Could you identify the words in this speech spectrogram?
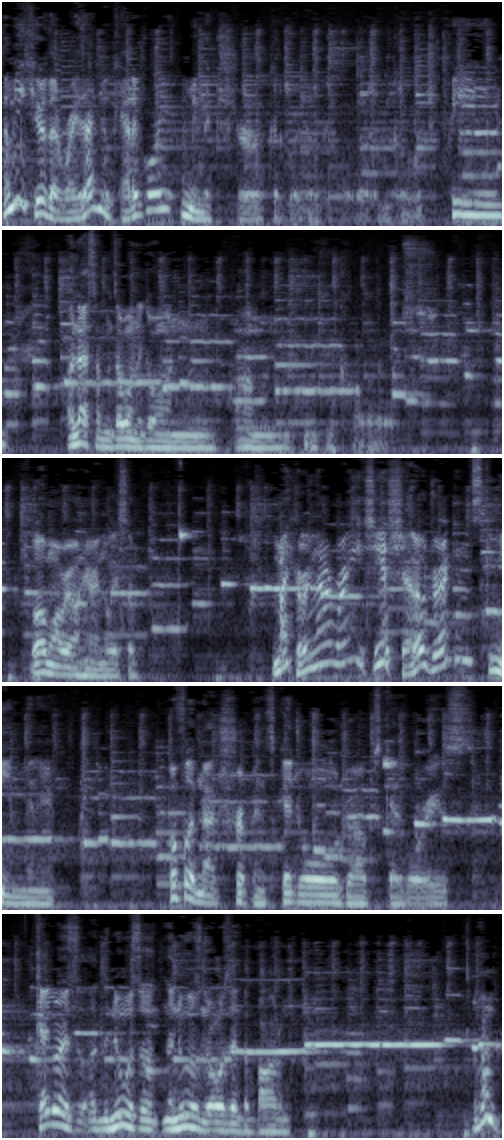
Let me hear that right. Is that new category? Let me make sure. Category, category, go P. Oh, that summons. I want to go on. Um, well, I'm already on here anyway, so. Am I hearing that right? She has Shadow Dragons? Give me a minute. Hopefully, I'm not tripping. Schedule drops categories. Categories. Uh, the newest. The newest are always at the bottom. If I'm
